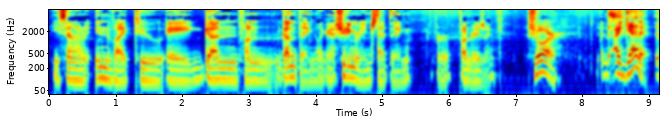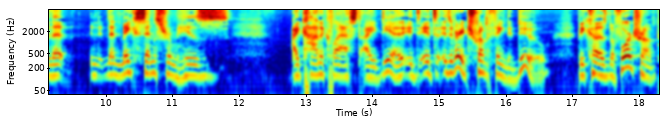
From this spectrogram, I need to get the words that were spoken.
he sent out an invite to a gun fun gun thing, like a shooting range type thing for fundraising. Sure, I get it. That that makes sense from his iconoclast idea. It's it's it's a very Trump thing to do because before Trump,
